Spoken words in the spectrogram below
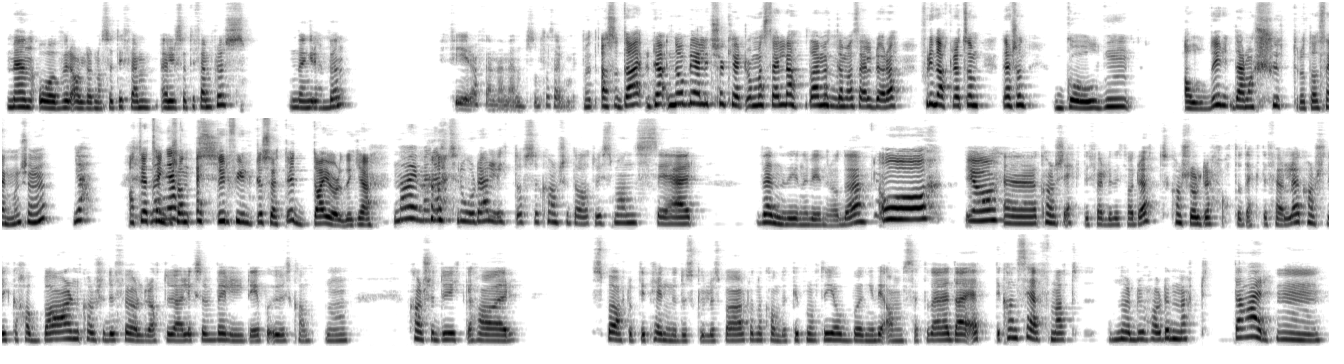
Men over alderen av 75, eller 75 pluss, den gruppen, fire av fem er menn som tar selvmord. Men, altså, der, der, nå ble jeg litt sjokkert over meg selv. da. Der møtte jeg Mm. meg selv i døra. Fordi det er akkurat som Det er en sånn golden alder der man slutter å ta selvmord. skjønner du? Ja. At jeg tenker jeg- sånn Etter fylte 70, da gjør du det ikke. Nei, men jeg tror det er litt også kanskje da at hvis man ser vennene dine begynner å dø, Åh, ja. eh, kanskje ektefellet ditt har dødt, kanskje du aldri har hatt et ektefelle, kanskje du ikke har barn, kanskje du føler at du er liksom veldig på utkanten, kanskje du ikke har spart opp de pengene du skulle spart, og nå kan du ikke på en måte jobbe, og ingen vil ansette deg. Jeg, kan se for meg at når du har det mørkt der, Mm.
